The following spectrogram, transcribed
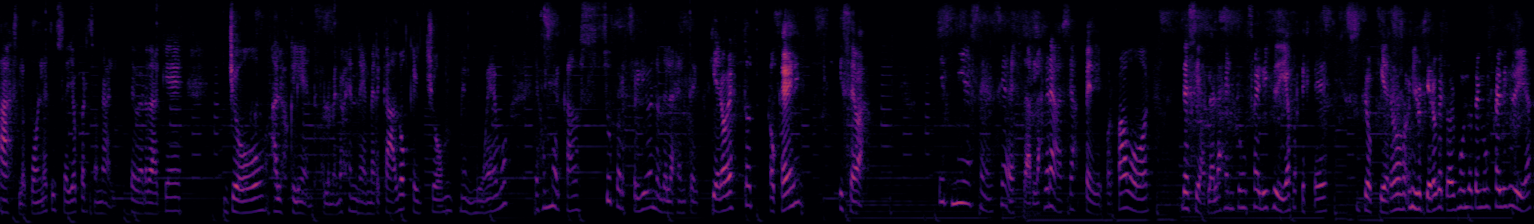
hazlo, ponle tu sello personal. De verdad que yo a los clientes, por lo menos en el mercado que yo me muevo, es un mercado súper frío en donde la gente, quiero esto, ok, y se va. Y mi esencia es dar las gracias, pedir por favor, desearle a la gente un feliz día, porque es que yo quiero, yo quiero que todo el mundo tenga un feliz día.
